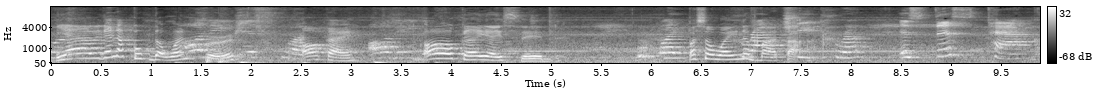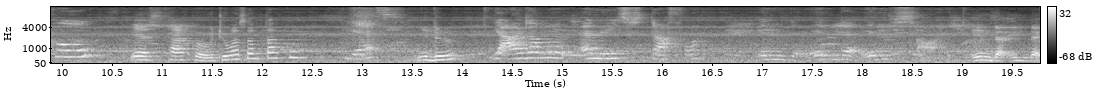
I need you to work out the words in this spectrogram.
one? Yeah, we're gonna cook that one Only first. One. Okay. Only Okay, I said. like Pasaway na bata. crunchy crunch. Is this taco? Yes, taco. Do you want some taco? Yes. You do? Yeah, I don't want any stuff in the in the inside. In the, in the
